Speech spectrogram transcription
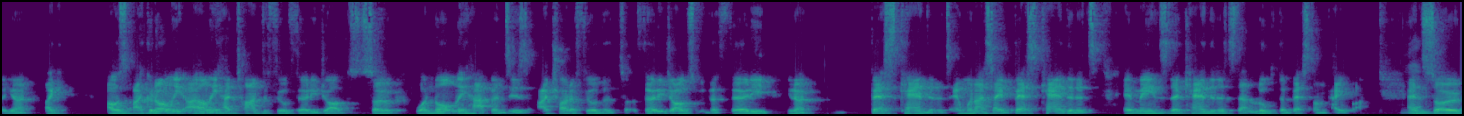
you know like. I was I could only I only had time to fill 30 jobs. So what normally happens is I try to fill the 30 jobs with the 30, you know, best candidates. And when I say best candidates, it means the candidates that look the best on paper. Yeah. And so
